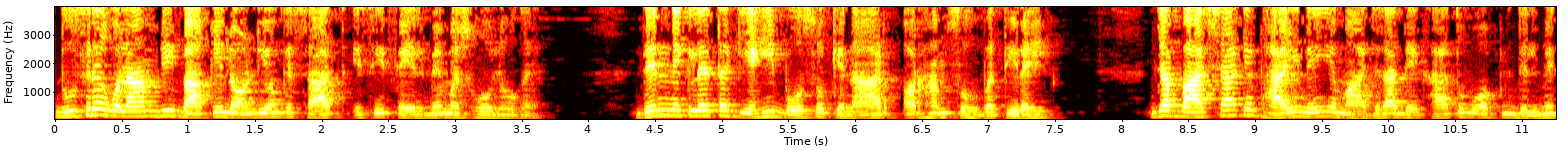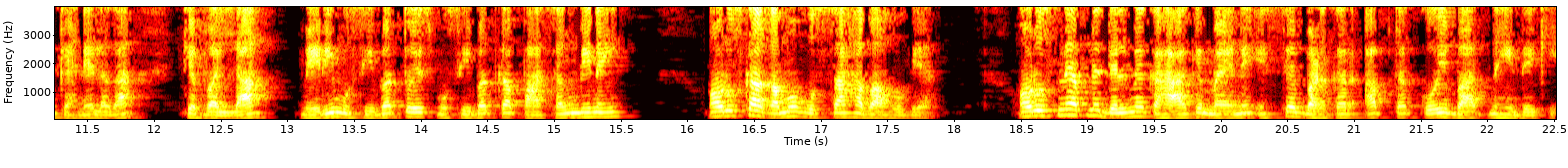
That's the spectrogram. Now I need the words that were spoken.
دوسرے غلام بھی باقی لونڈیوں کے ساتھ اسی فیل میں مشغول ہو گئے۔ دن نکلے تک یہی بوس و کنار اور ہم صحبتی رہی۔ جب بادشاہ کے بھائی نے یہ ماجرا دیکھا تو وہ اپنے دل میں کہنے لگا کہ واللہ میری مصیبت تو اس مصیبت کا پاسنگ بھی نہیں۔ اور اس کا غم و غصہ ہوا ہو گیا۔ اور اس نے اپنے دل میں کہا کہ میں نے اس سے بڑھ کر اب تک کوئی بات نہیں دیکھی۔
